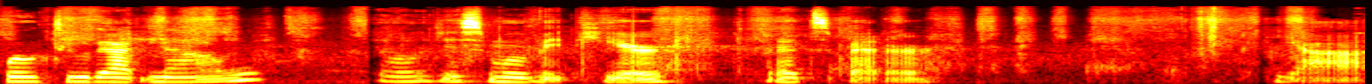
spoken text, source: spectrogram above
we'll do that now. We'll just move it here. That's better. Yeah,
